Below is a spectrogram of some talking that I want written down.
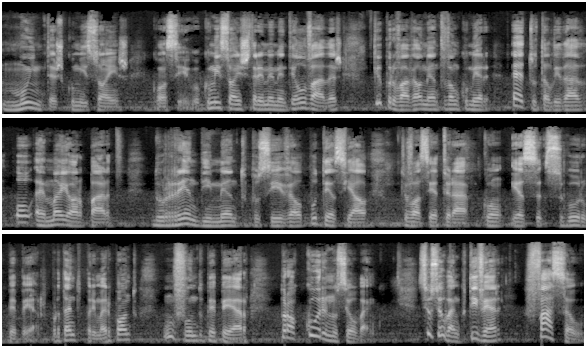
muitas comissões consigo. Comissões extremamente elevadas que provavelmente vão comer a totalidade ou a maior parte do rendimento possível, potencial, que você terá com esse seguro PPR. Portanto, primeiro ponto, um fundo PPR, procure no seu banco. Se o seu banco tiver, faça-o,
